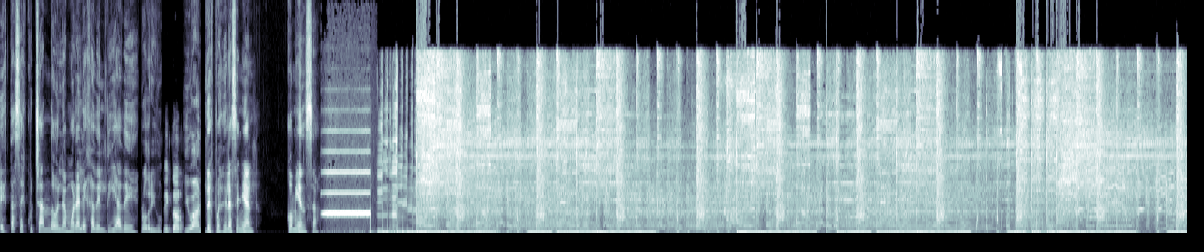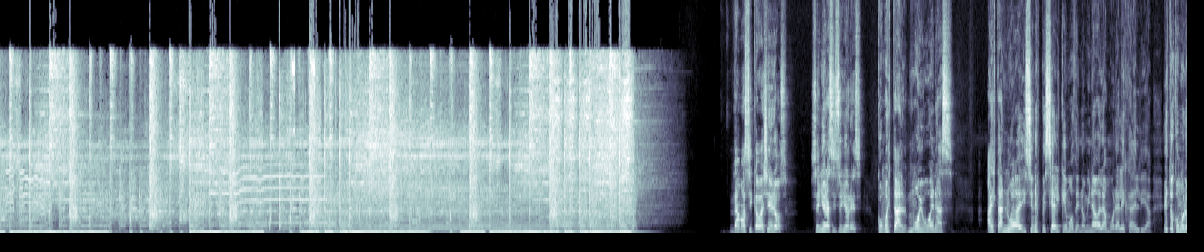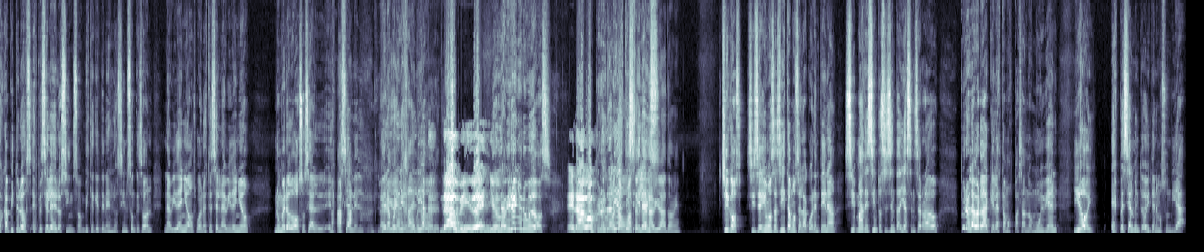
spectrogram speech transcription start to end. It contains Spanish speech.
Estás escuchando la moraleja del día de Rodrigo. Víctor. Iván. Después de la señal, comienza. Damas y caballeros, señoras y señores, ¿cómo están? Muy buenas a esta nueva edición especial que hemos denominado La Moraleja del Día. Esto es como los capítulos especiales de Los Simpsons. ¿Viste que tenés Los Simpsons que son navideños? Bueno, este es el navideño número 2, o sea, el, el especial del- de La Moraleja del Día. ¡Navideño! El navideño número 2. En agosto. Pero en realidad estamos más este es cerca de la- Navidad también. Chicos, si seguimos así, estamos en la cuarentena, más de 160 días encerrado, pero la verdad que la estamos pasando muy bien. Y hoy, especialmente hoy, tenemos un día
